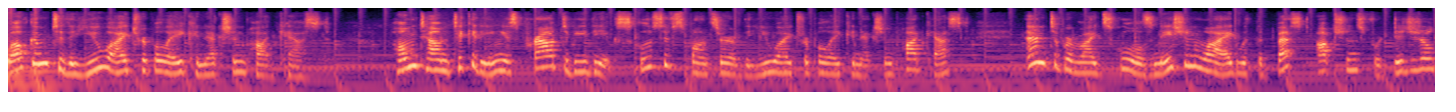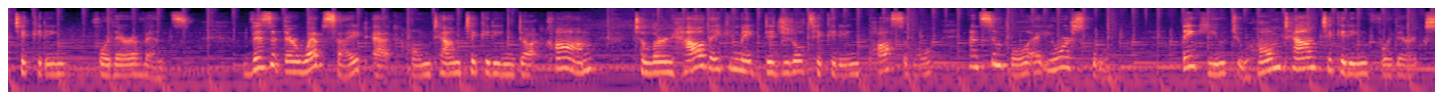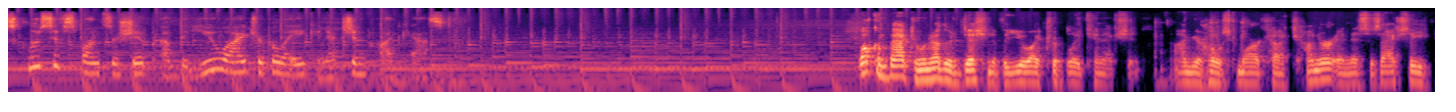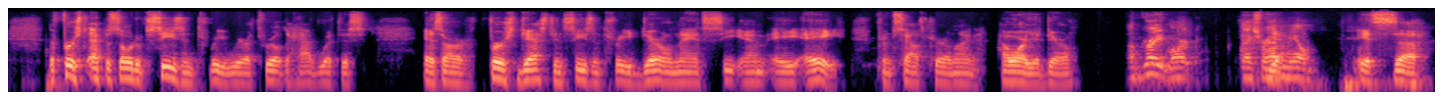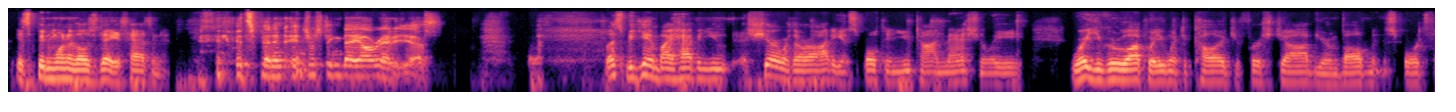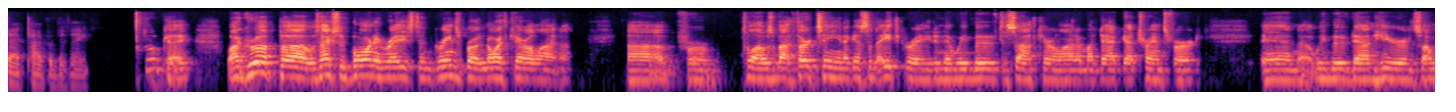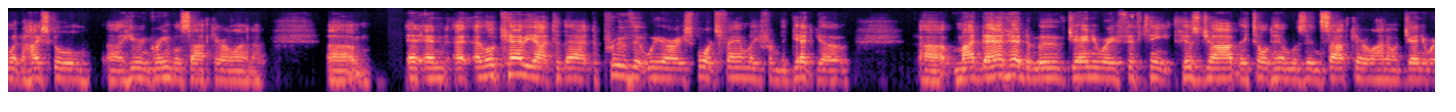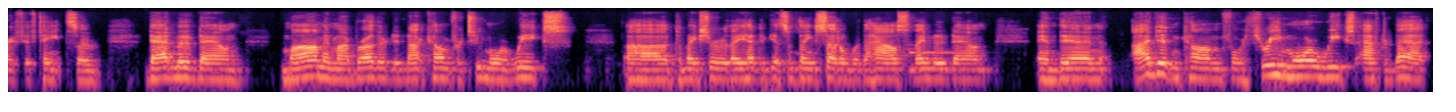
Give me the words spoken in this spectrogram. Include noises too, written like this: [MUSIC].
Welcome to the UI AAA Connection podcast. Hometown Ticketing is proud to be the exclusive sponsor of the UI AAA Connection podcast and to provide schools nationwide with the best options for digital ticketing for their events. Visit their website at hometownticketing.com to learn how they can make digital ticketing possible and simple at your school. Thank you to Hometown Ticketing for their exclusive sponsorship of the UI AAA Connection podcast. Welcome back to another edition of the UI AAA Connection. I'm your host, Mark Hutch Hunter, and this is actually the first episode of season three. We are thrilled to have with us as our first guest in season three, Daryl Nance, CMAA from South Carolina. How are you, Daryl? I'm great, Mark. Thanks for having yeah. me on. It's uh, it's been one of those days, hasn't it? [LAUGHS] it's been an interesting day already. Yes. Let's begin by having you share with our audience, both in Utah and nationally, where you grew up, where you went to college, your first job, your involvement in sports, that type of a thing. Okay. Well, I grew up, uh, was actually born and raised in Greensboro, North Carolina, uh, for till I was about 13, I guess in eighth grade. And then we moved to South Carolina. My dad got transferred and uh, we moved down here. And so I went to high school uh, here in Greenville, South Carolina. Um, and, and a, a, little caveat to that to prove that we are a sports family from the get go. Uh, my dad had to move January 15th. His job, they told him, was in South Carolina on January 15th. So dad moved down. Mom and my brother did not come for two more weeks uh, to make sure they had to get some things settled with the house, and they moved down. And then I didn't come for three more weeks after that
